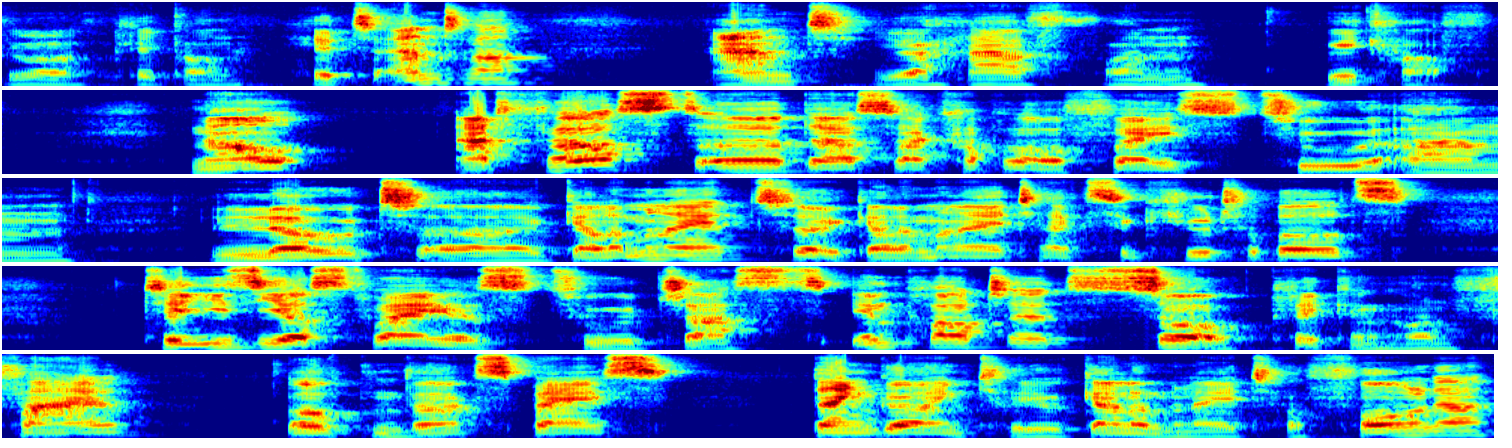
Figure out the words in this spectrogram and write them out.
you click on hit enter and you have one recaf. Now at first uh, there's a couple of ways to um, load uh, Galimulate, uh, executables. The easiest way is to just import it, so clicking on File, Open Workspace, then going to your Galimulator folder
